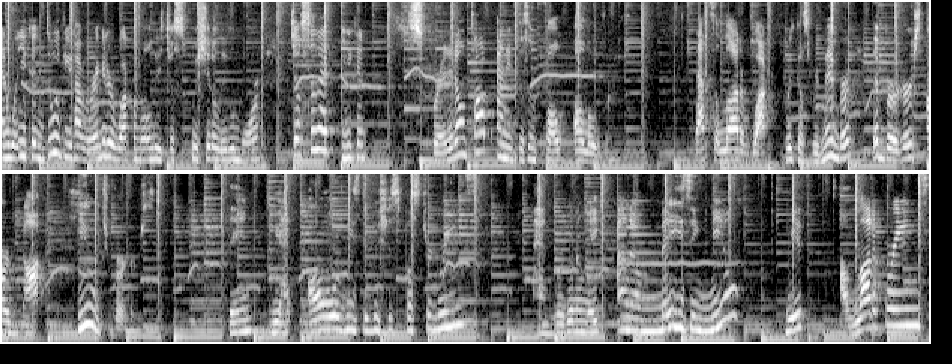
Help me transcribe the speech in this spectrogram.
And what you can do if you have regular guacamole is just squish it a little more, just so that you can spread it on top and it doesn't fall all over. That's a lot of guac because remember, the burgers are not huge burgers. Then we add all of these delicious mustard greens and we're gonna make an amazing meal with a lot of greens,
